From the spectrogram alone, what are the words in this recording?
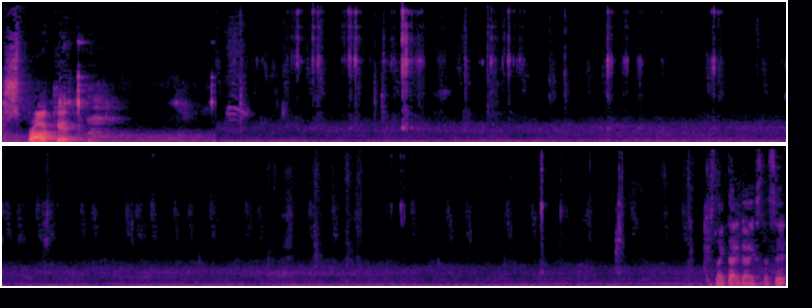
sprocket like that guys, that's it.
